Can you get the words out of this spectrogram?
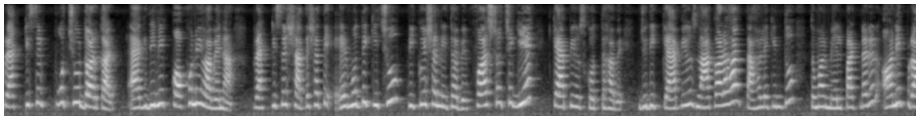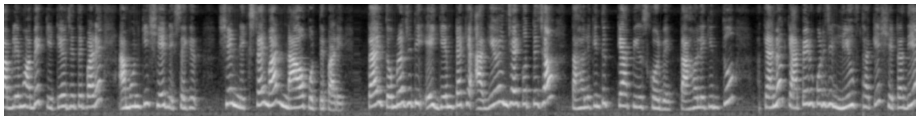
প্র্যাকটিসের প্রচুর দরকার। একদিনে কখনোই হবে না। প্র্যাকটিসের সাথে সাথে এর মধ্যে কিছু প্রিকুয়েশন নিতে হবে। ফার্স্ট হচ্ছে গিয়ে ক্যাপ ইউজ করতে হবে। যদি ক্যাপ ইউজ না করা হয়, তাহলে কিন্তু তোমার মেল পার্টনারের অনেক প্রবলেম হবে, কেটেও যেতে পারে। এমনকি সে সে নেক্সট টাইম আর নাও করতে পারে। তাই তোমরা যদি এই গেমটাকে আগেও এনজয় করতে চাও, তাহলে কিন্তু ক্যাপ ইউজ করবে। তাহলে কিন্তু কেন? ক্যাপের উপরে যে লিউভ থাকে, সেটা দিয়ে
